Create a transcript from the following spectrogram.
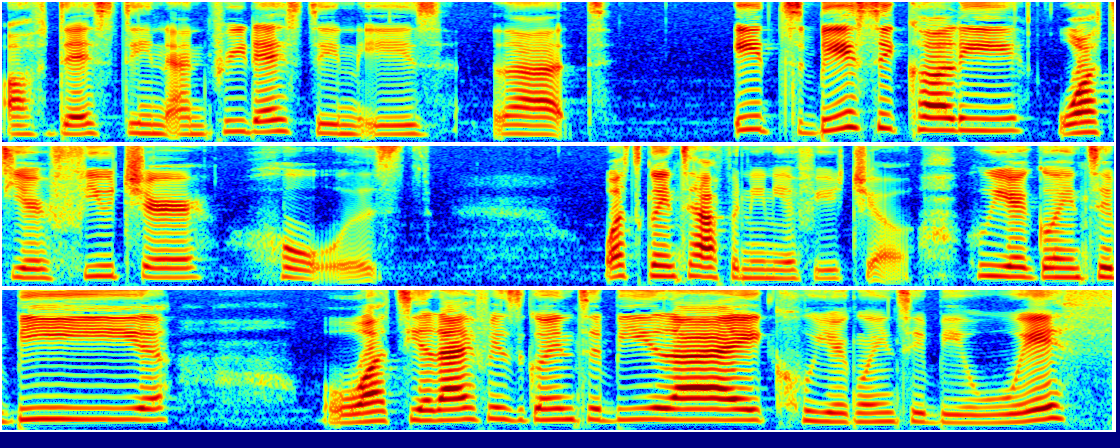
of destined and predestined is that it's basically what your future holds. What's going to happen in your future, who you're going to be, what your life is going to be like, who you're going to be with,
